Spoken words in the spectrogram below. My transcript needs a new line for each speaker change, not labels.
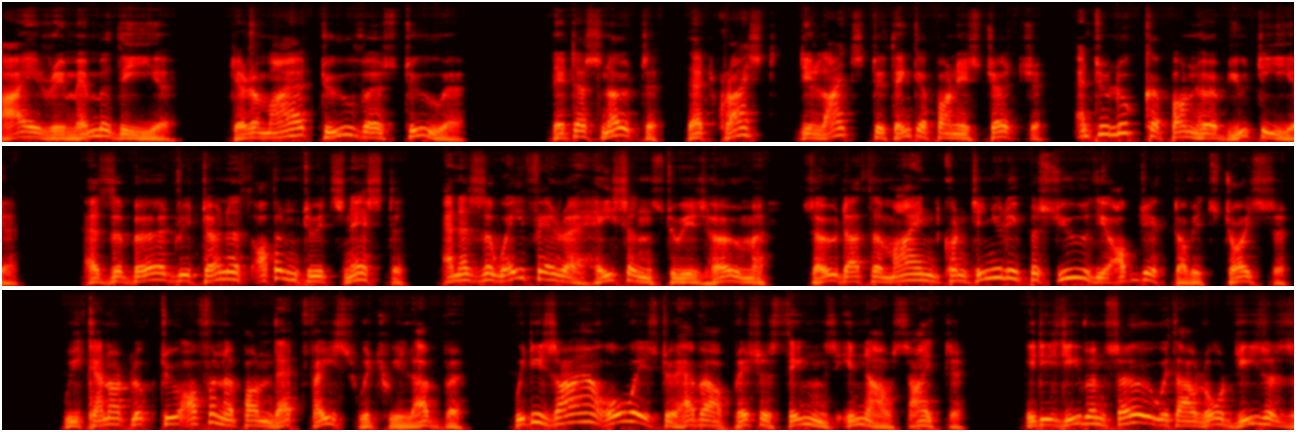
I remember thee. Jeremiah 2 verse 2. Let us note that Christ delights to think upon his church and to look upon her beauty. As the bird returneth often to its nest, and as the wayfarer hastens to his home, so doth the mind continually pursue the object of its choice. We cannot look too often upon that face which we love. We desire always to have our precious things in our sight. It is even so with our Lord Jesus.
